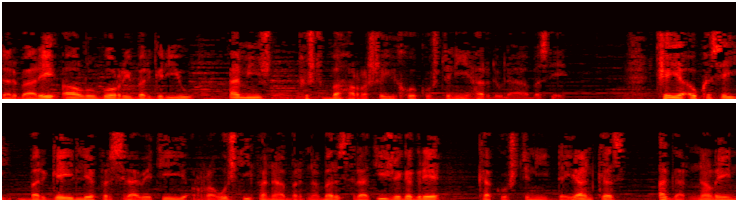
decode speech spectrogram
دەربارەی ئاڵوگۆڕی بەرگری و ئەمیش پشت بە هەڕەشەی خۆکوشتنی هەردوولا بەستێ. کێیە ئەو کەسەی بەرگەی لێپرسراوێتی ڕەوشتی پەنابردنەبەر ستراتیژێکەگرێ کە کوشتنی دەیان کەس ئەگەر نەڵێین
